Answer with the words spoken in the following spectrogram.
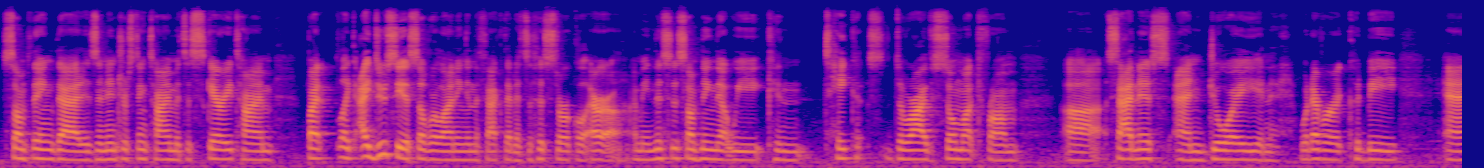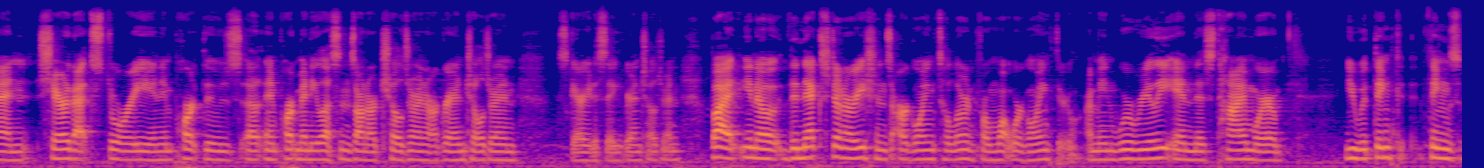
something that is an interesting time. It's a scary time but like I do see a silver lining in the fact that it's a historical era. I mean, this is something that we can take derive so much from uh, sadness and joy and whatever it could be and share that story and impart those uh, impart many lessons on our children our grandchildren scary to say grandchildren but you know the next generations are going to learn from what we're going through i mean we're really in this time where you would think things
